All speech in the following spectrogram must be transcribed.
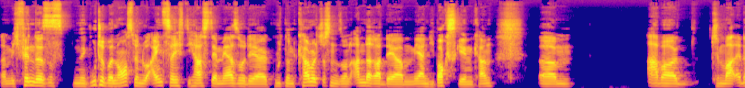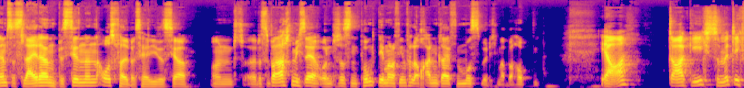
Ähm, ich finde, es ist eine gute Balance, wenn du ein Safety hast, der mehr so der guten und Coverage ist und so ein anderer, der mehr in die Box gehen kann. Ähm, aber Jamal Adams ist leider ein bisschen ein Ausfall bisher dieses Jahr. Und äh, das überrascht mich sehr. Und das ist ein Punkt, den man auf jeden Fall auch angreifen muss, würde ich mal behaupten. Ja, da gehe ich so mit. Ich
